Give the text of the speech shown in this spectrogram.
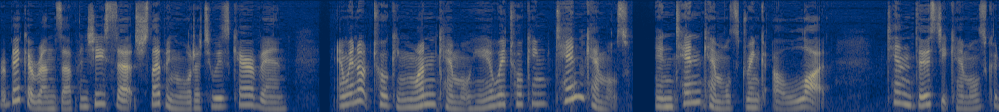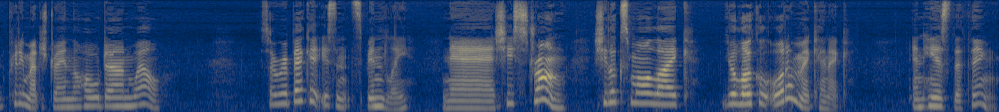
Rebecca runs up and she starts slapping water to his caravan. And we're not talking one camel here, we're talking ten camels. And ten camels drink a lot. Ten thirsty camels could pretty much drain the whole darn well. So Rebecca isn't spindly. Nah, she's strong. She looks more like your local auto mechanic. And here's the thing.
